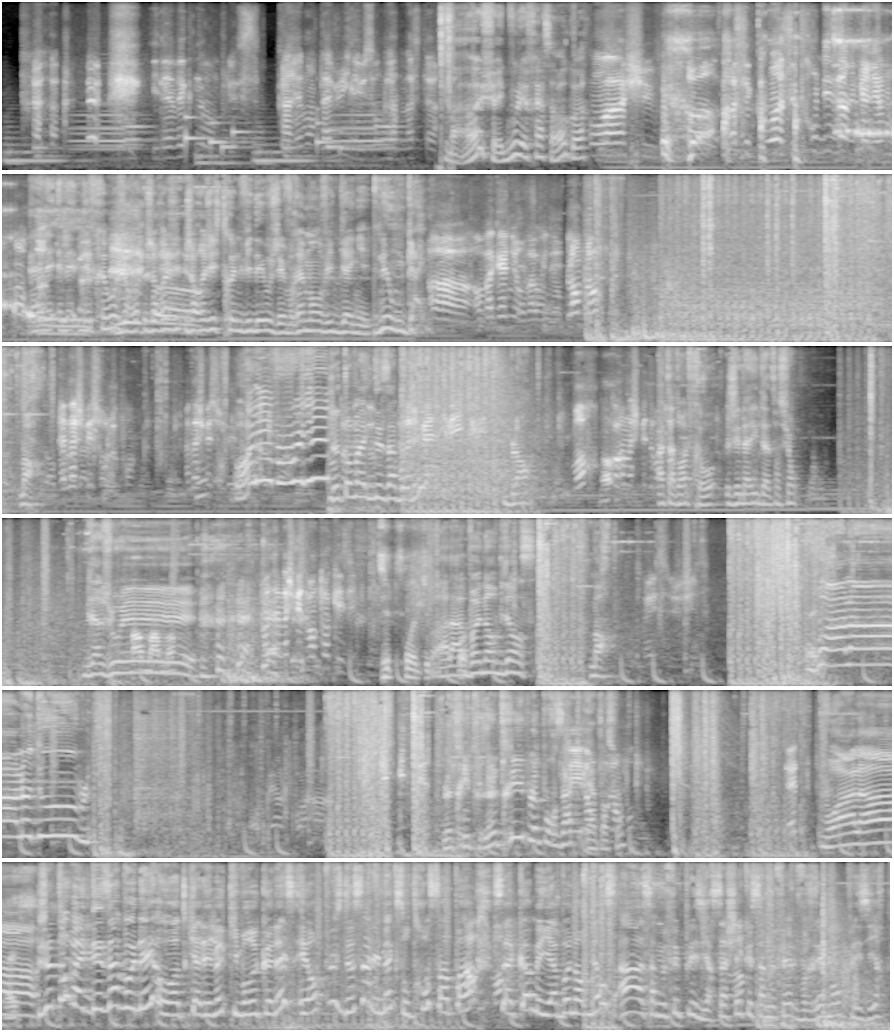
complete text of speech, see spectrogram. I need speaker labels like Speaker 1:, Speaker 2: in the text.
Speaker 1: il est avec nous en plus. Carrément, t'as vu, il a eu son Grandmaster.
Speaker 2: Bah ouais, je suis avec vous les frères, ça va ou quoi?
Speaker 1: Ouais, je suis. Oh, c'est quoi? C'est trop bizarre, carrément.
Speaker 2: Eh, les, les- les frérots, j'en- j'enregistre une vidéo, j'ai vraiment envie de gagner. Venez, on gagne.
Speaker 1: Ah, on va gagner, on va winner. Blanc, blanc.
Speaker 2: Mort.
Speaker 1: Un HP sur le point. Un HP sur le point.
Speaker 2: Voilà, vous voyez Je tombe avec des abonnés. Blanc.
Speaker 1: Mort, encore un HP devant
Speaker 2: À ta droite, frérot. J'ai Naïd, attention. Bien joué
Speaker 3: Mort, mort, mort.
Speaker 1: Pose un HP devant toi, Casey.
Speaker 3: 10 points, 10
Speaker 2: Voilà, bonne ambiance. Mort.
Speaker 1: Oui, c'est juste.
Speaker 2: Voilà le double Le triple, le triple pour Zach. Et
Speaker 1: dans
Speaker 2: attention. Voilà Je tombe avec des abonnés, ou en tout cas des mecs qui me reconnaissent, et en plus de ça, les mecs sont trop sympas, ça comme et il y a bonne ambiance. Ah, ça me fait plaisir, sachez que ça me fait vraiment plaisir.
